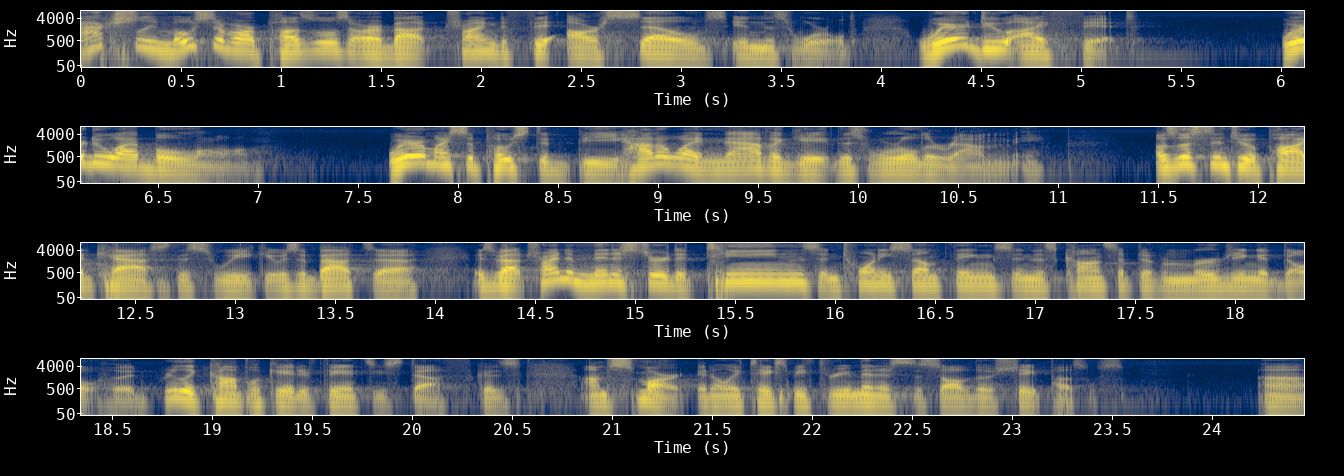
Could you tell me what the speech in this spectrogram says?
Actually, most of our puzzles are about trying to fit ourselves in this world. Where do I fit? Where do I belong? Where am I supposed to be? How do I navigate this world around me? I was listening to a podcast this week. It was about, uh, it was about trying to minister to teens and 20 somethings in this concept of emerging adulthood. Really complicated, fancy stuff because I'm smart. It only takes me three minutes to solve those shape puzzles. Uh,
